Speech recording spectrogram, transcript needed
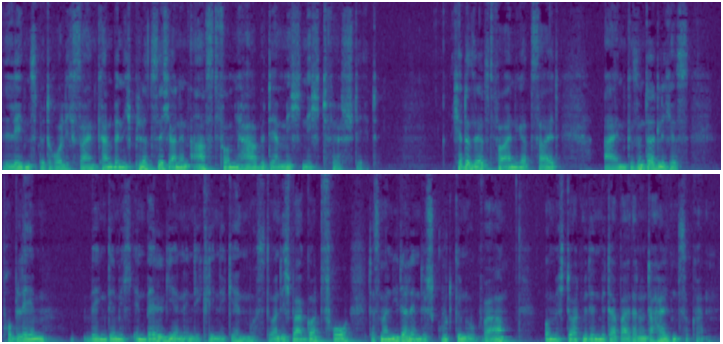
lebensbedrohlich sein kann, wenn ich plötzlich einen Arzt vor mir habe, der mich nicht versteht. Ich hatte selbst vor einiger Zeit ein gesundheitliches Problem, wegen dem ich in Belgien in die Klinik gehen musste. Und ich war Gott froh, dass mein Niederländisch gut genug war, um mich dort mit den Mitarbeitern unterhalten zu können.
